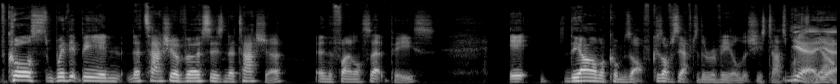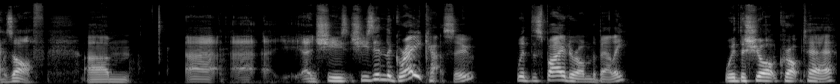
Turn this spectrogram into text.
of course, with it being Natasha versus Natasha in the final set piece, it the armor comes off because obviously after the reveal that she's Taskmaster, Yeah, the yeah. armor's off. Um, uh, uh, and she's she's in the grey catsuit with the spider on the belly, with the short cropped hair.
